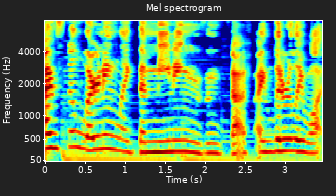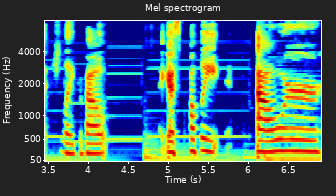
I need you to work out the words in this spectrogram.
I'm still learning like the meanings and stuff. I literally watched like about, I guess probably hour,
